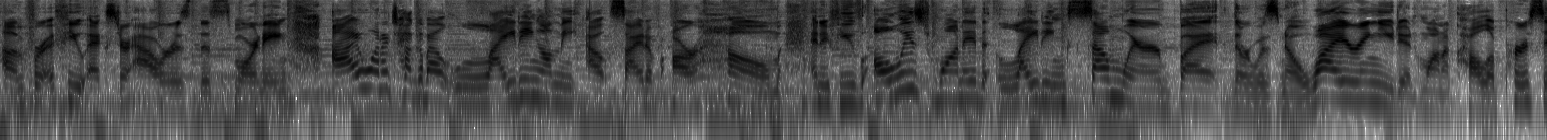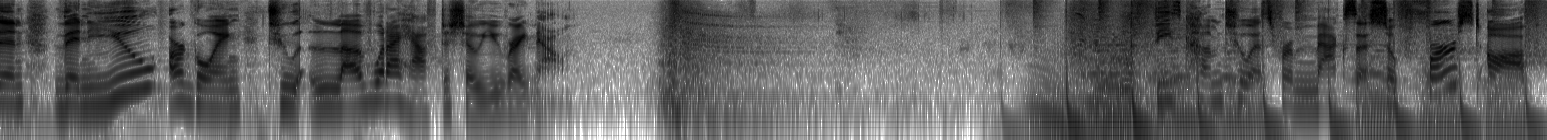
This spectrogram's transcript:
um, for a few extra hours this morning. I want to talk about lighting on the outside of our home. And if you've always wanted lighting somewhere, but there was no wiring, you didn't want to call a person, then you are going to love what I have to show you right now. These come to us from Maxsa. So first off,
